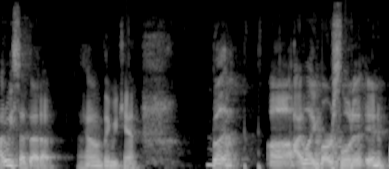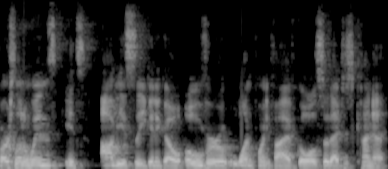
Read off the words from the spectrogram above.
How do we set that up? I don't think we can. But uh, I like Barcelona, and if Barcelona wins, it's obviously going to go over 1.5 goals. So that just kind of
